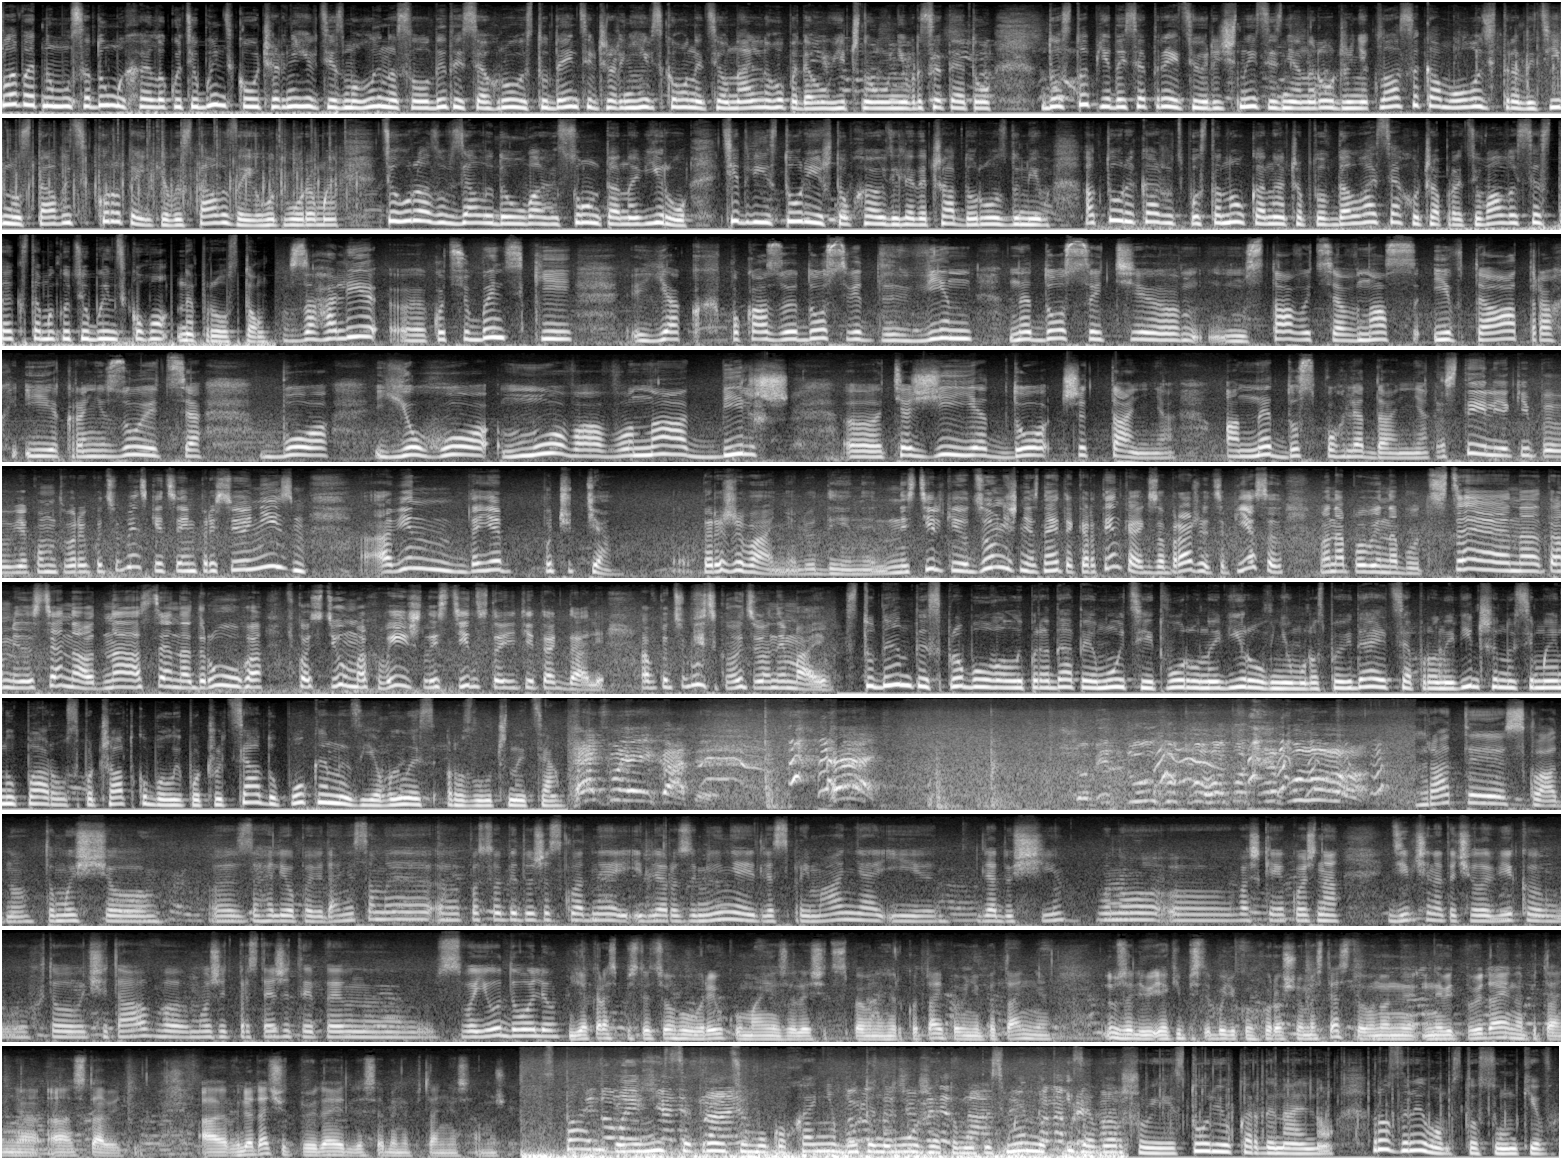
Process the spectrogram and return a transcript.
славетному саду Михайла Коцюбинського чернігівці змогли насолодитися грою студентів Чернігівського національного педагогічного університету. До 153-ї річниці з дня народження класика молодь традиційно ставить коротенькі вистави за його творами. Цього разу взяли до уваги сон та навіру. Ці дві історії штовхають глядача до роздумів. Актори кажуть, постановка начебто вдалася, хоча працювалося з текстами Коцюбинського непросто. Взагалі, е, Коцюбинський, як показує досвід, він не досить е, ставиться в нас і в театрах, і екранізується, бо його мова вона більш е, тяжіє до читання, а не до споглядання. Стиль, який, в якому творив Коцюбинський, це імпресіонізм, а він дає почуття. Переживання людини. Не стільки от зовнішня, знаєте, картинка, як зображується п'єса, вона повинна бути сцена, там сцена одна, сцена друга, в костюмах вийшли, стіл стоїть і так далі. А в Коцюбинському цього немає. Студенти спробували передати емоції твору на віру. В ньому розповідається про невінчену сімейну пару. Спочатку були почуття, допоки не з'явилась розлучниця. Геть з моєї хати! Геть! Щоб і духу твого тут не було! Грати складно, тому що е, взагалі оповідання саме е, по собі дуже складне і для розуміння, і для сприймання, і для душі. Воно е, важке. Кожна дівчина та чоловік, е, хто читав, е, можуть простежити певну свою долю. Якраз після цього уривку має залишитись певна гіркота і певні питання. Ну, взагалі, як і після будь-якого хорошого мистецтва, воно не, не відповідає на питання, а ставить їх. А глядач відповідає для себе на питання сам уже. В парі, де місце третьому, кохання бути не може, тому письменник і завершує історію кардинально розривом стосунків.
